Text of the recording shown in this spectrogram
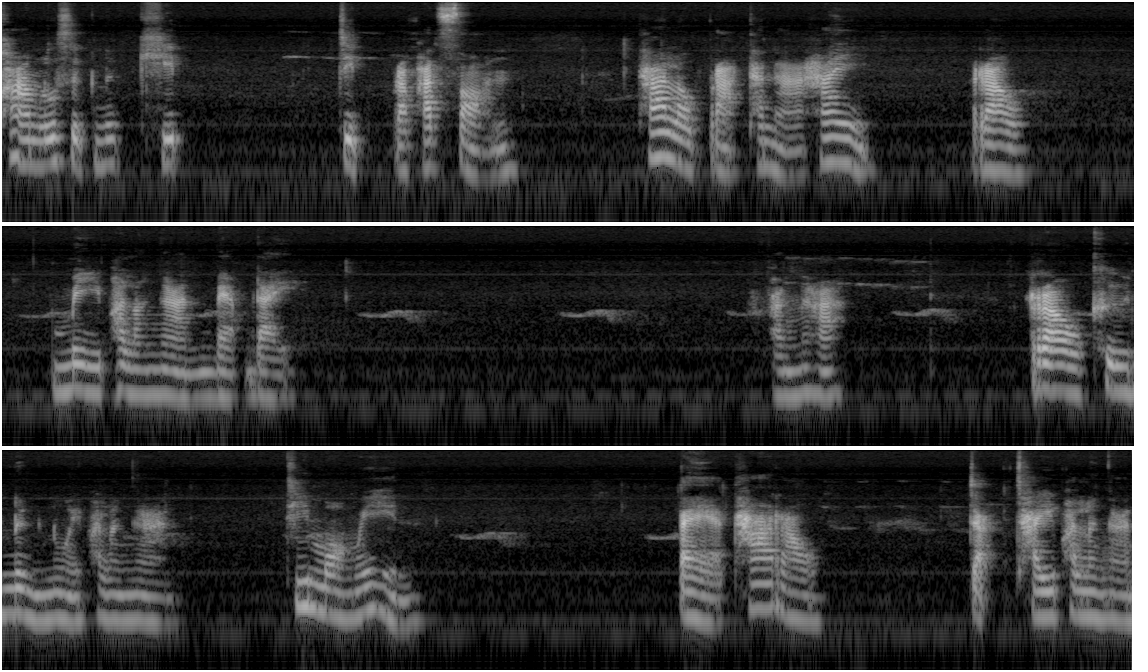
ความรู้สึกนึกคิด จิตประพัดสอน ถ้าเราปรารถนาให้เรา มีพลังงานแบบใด ฟังนะคะ เราคือหนึ่งหน่วยพลังงาน ที่มองไม่เห็น แต่ถ้าเราจะใช้พลังงาน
